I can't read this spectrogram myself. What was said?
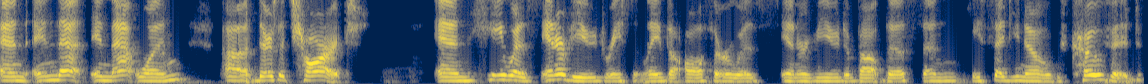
and in that in that one uh, there's a chart. And he was interviewed recently. The author was interviewed about this. And he said you know covid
